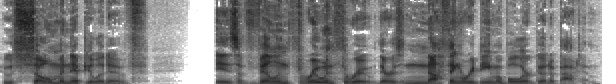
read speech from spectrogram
who's so manipulative is a villain through and through. There is nothing redeemable or good about him.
